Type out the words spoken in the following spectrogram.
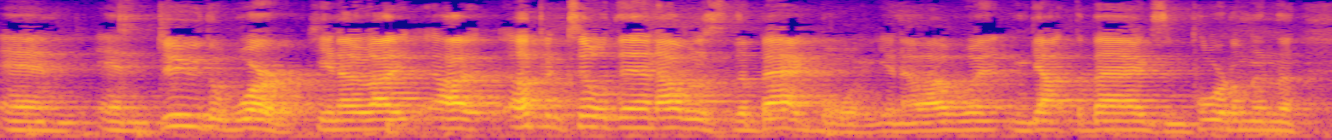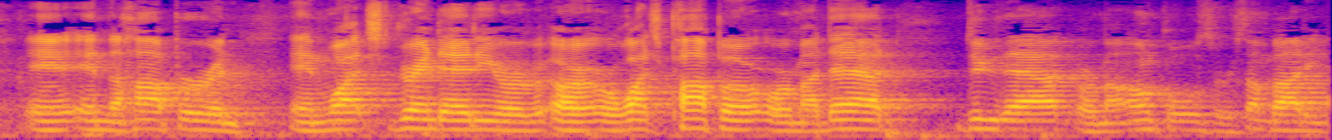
and, and do the work. You know, I, I, up until then, I was the bag boy. You know, I went and got the bags and poured them in the, in, in the hopper and, and watched granddaddy or, or, or watched papa or my dad do that or my uncles or somebody.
